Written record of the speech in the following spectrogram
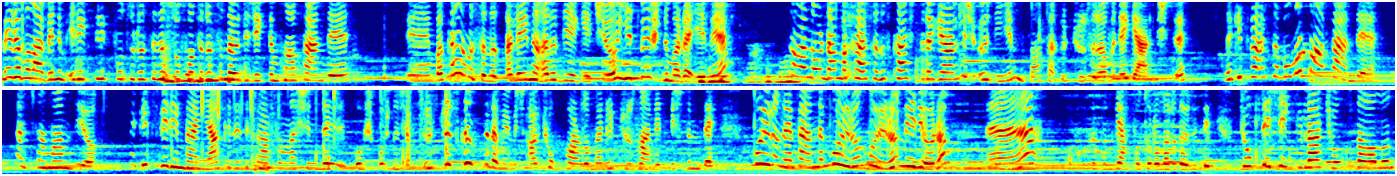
Merhabalar benim elektrik faturası ve su faturasını ödeyecektim hanımefendi. Ee, bakar mısınız? Aleyna Arı diye geçiyor. 23 numara evi. Hemen oradan bakarsanız kaç lira gelmiş ödeyeyim. Zaten 300 lira mı ne gelmişti? Nakit versem olur mu hanımefendi? Heh, tamam diyor. Nakit vereyim ben ya kredi kartımla şimdi boş boşuna şey yaptım. 340 lira mıymış? Ay çok pardon ben 300 zannetmiştim de. Buyurun efendim buyurun buyurun veriyorum. Ee, kızım gel faturaları da ödedik. Çok teşekkürler çok sağ olun.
